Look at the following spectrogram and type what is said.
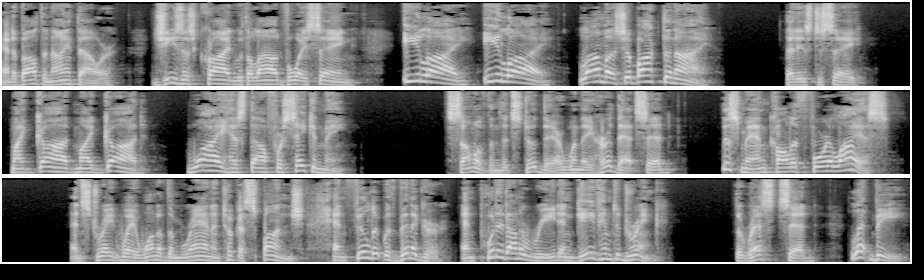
And about the ninth hour Jesus cried with a loud voice, saying, Eli, Eli, lama sabachthani? That is to say, My God, my God, why hast thou forsaken me? Some of them that stood there, when they heard that, said, This man calleth for Elias. And straightway one of them ran and took a sponge, and filled it with vinegar, and put it on a reed, and gave him to drink. The rest said, Let be,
